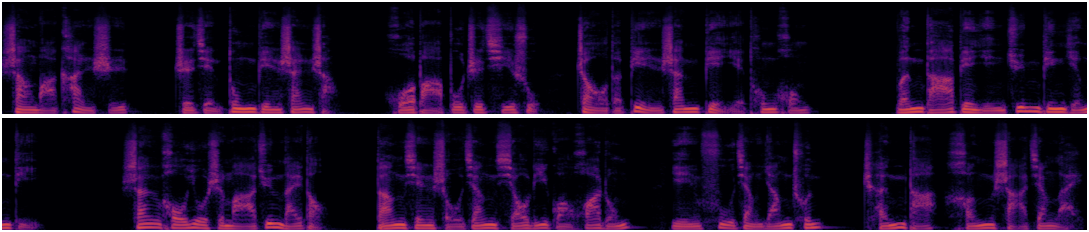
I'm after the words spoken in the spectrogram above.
上马看时，只见东边山上火把不知其数，照得遍山遍野通红。文达便引军兵迎敌。山后又是马军来到，当先守将小李广花荣引副将杨春、陈达横杀将来。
